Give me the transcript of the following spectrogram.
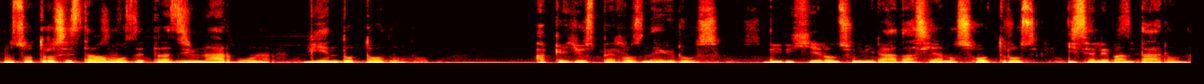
Nosotros estábamos detrás de un árbol viendo todo. Aquellos perros negros dirigieron su mirada hacia nosotros y se levantaron.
